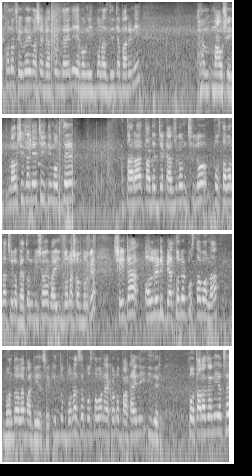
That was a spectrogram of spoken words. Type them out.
এখনও ফেব্রুয়ারি মাসে বেতন দেয়নি এবং ঈদ বোনাস দিতে পারেনি। মাউসি মাউসি জানিয়েছে, ইতিমধ্যে তারা তাদের যে কার্যক্রম ছিল, প্রস্তাবনা ছিল বেতন বিষয়ে বা ঈদ বোনাস সম্পর্কে, সেইটা অলরেডি বেতনের প্রস্তাবনা মন্ত্রণালয় পাঠিয়েছে, কিন্তু বোনাসের প্রস্তাবনা এখনও পাঠায়নি ঈদের। তো তারা জানিয়েছে,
